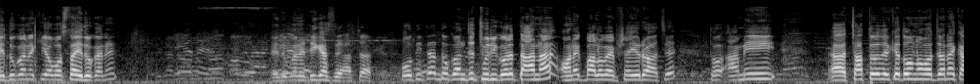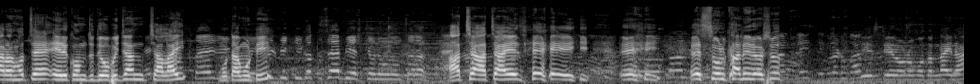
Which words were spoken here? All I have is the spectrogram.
এই দোকানে কি অবস্থা, এই দোকানে? এই দোকানে ঠিক আছে আচ্ছা। প্রতিটা দোকান যে চুরি করে তা না, অনেক ভালো ব্যবসায়ীরা আছে। তো আমি ছাত্রদেরকে ধন্যবাদ জানাই, কারণ হচ্ছে এরকম যদি অভিযান চালাই মোটামুটি। বিক্রি করতেছে বিএসটি অনুমোদন ছাড়া। আচ্ছা আচ্ছা এই যে এই এই সুলকানির ওষুধ। অনুমোদন নাই না?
